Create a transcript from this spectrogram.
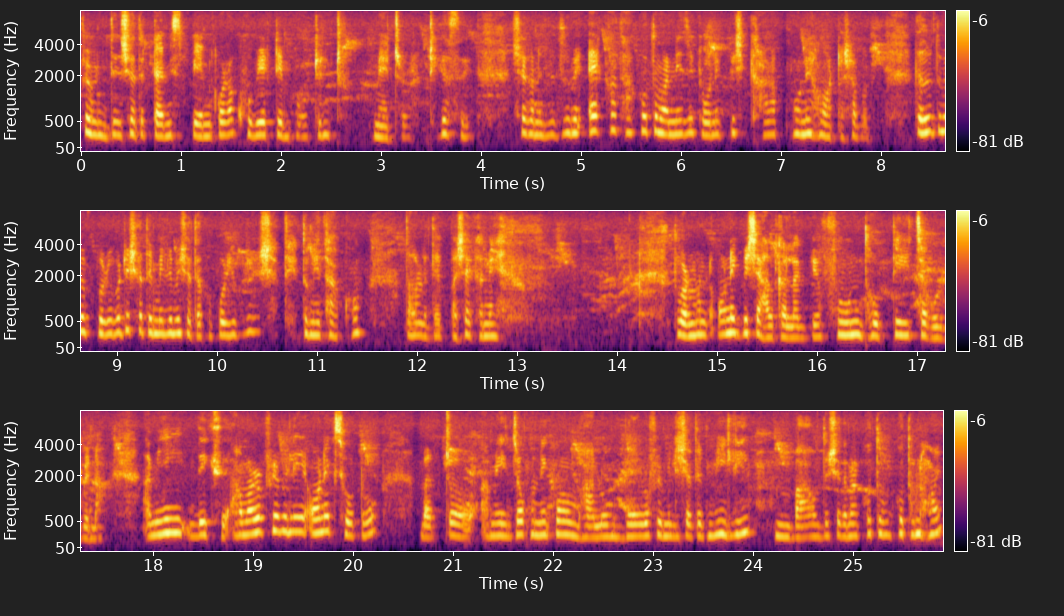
ফ্যামিলিদের সাথে টাইম স্পেন্ড করা খুবই একটা ইম্পর্টেন্ট ম্যাটার ঠিক আছে? সেখানে যদি তুমি একা থাকো, তোমার নিজেকে অনেক বেশি খারাপ মনে হওয়াটা স্বাভাবিক। কিন্তু তুমি পরিবারের সাথে, মিলেমিশে থাকো, পরিবারের সাথে তুমি থাকো, তাহলে দেখবা সেখানে তোমার মনটা অনেক বেশি হালকা লাগবে। ফোন ধরতে ইচ্ছা করবে না। আমি দেখছি, আমার ফ্যামিলি অনেক ছোট বাট আমি যখনই কোনো ভালো বড় ফ্যামিলির সাথে মিলি বা ওদের সাথে আমার কথোপকথন হয়,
